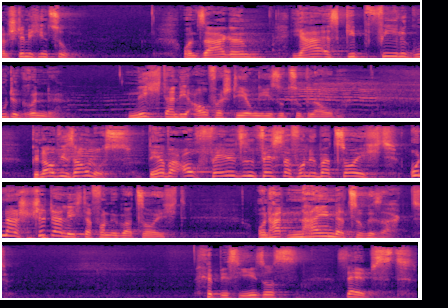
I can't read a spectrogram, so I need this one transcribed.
Dann stimme ich Ihnen zu und sage, ja, es gibt viele gute Gründe, nicht an die Auferstehung Jesu zu glauben. Genau wie Saulus. Der war auch felsenfest davon überzeugt, unerschütterlich davon überzeugt und hat Nein dazu gesagt. Bis Jesus selbst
